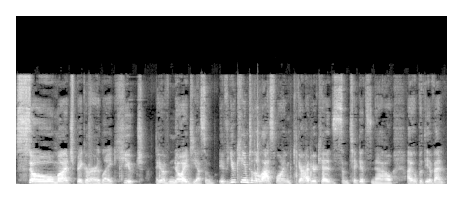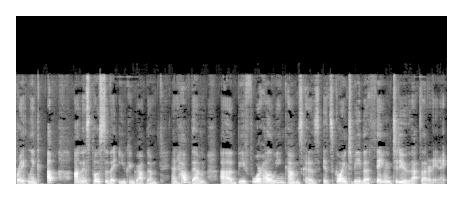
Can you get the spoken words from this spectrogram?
so much bigger like huge. You have no idea. So if you came to the last one, grab your kids some tickets now. I will put the Eventbrite link up on this post so that you can grab them and have them uh, before Halloween comes because it's going to be the thing to do that Saturday night.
